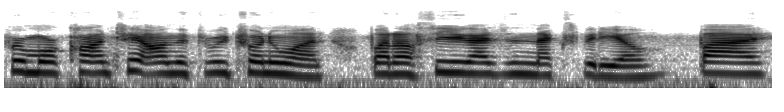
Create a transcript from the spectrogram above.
for more content on the 321. But I'll see you guys in the next video. Bye.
